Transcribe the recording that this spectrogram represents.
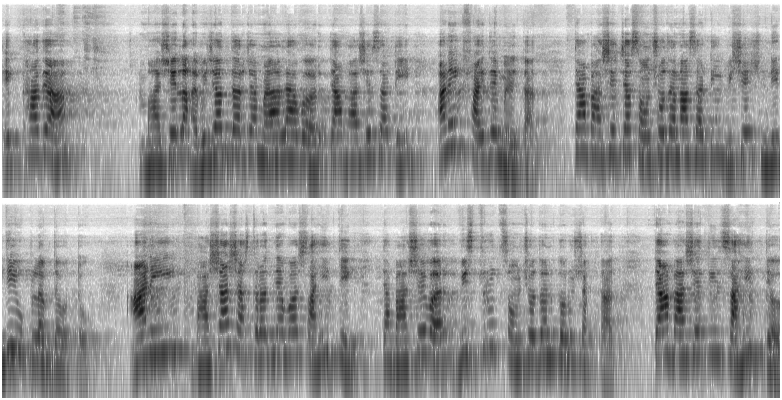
एखाद्या भाषेला अभिजात दर्जा मिळाल्यावर त्या भाषेसाठी अनेक फायदे मिळतात. त्या भाषेच्या संशोधनासाठी विशेष निधी उपलब्ध होतो. आणि भाषाशास्त्रज्ञ व साहित्यिक त्या भाषेवर विस्तृत संशोधन करू शकतात. त्या भाषेतील साहित्य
